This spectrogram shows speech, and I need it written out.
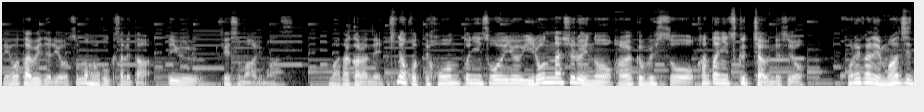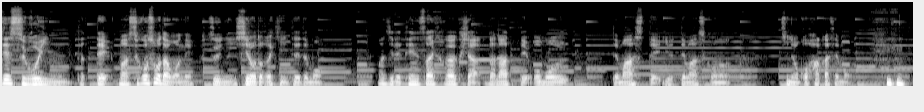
ケを食べている様子も報告されたっていうケースもあります。まあだからね、キノコって本当にそういういろんな種類の化学物質を簡単に作っちゃうんですよ。これがね、マジですごいんだって。まあすごそうだもんね。普通に素人が聞いてても。マジで天才科学者だなって思ってますって言ってます。このキノコ博士も。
